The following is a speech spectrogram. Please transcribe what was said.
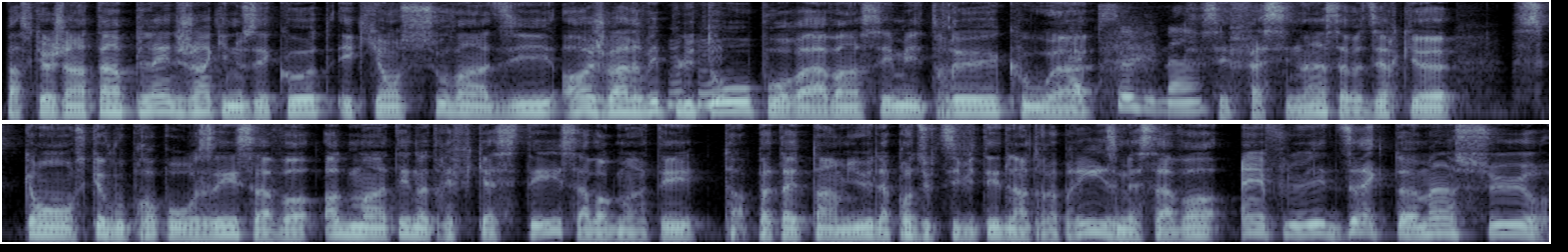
parce que j'entends plein de gens qui nous écoutent et qui ont souvent dit Ah, oh, je vais arriver plus mm-hmm. tôt pour avancer mes trucs ou. Absolument. C'est fascinant. Ça veut dire que ce, ce, que vous proposez, ça va augmenter notre efficacité, ça va augmenter peut-être tant mieux la productivité de l'entreprise, mais ça va influer directement sur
